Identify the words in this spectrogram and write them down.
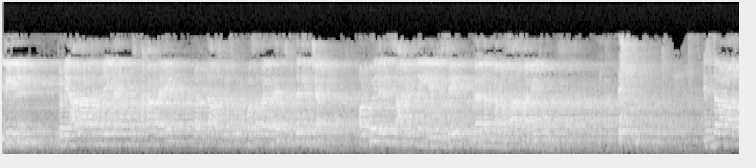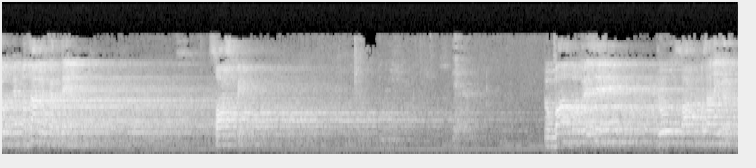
نہیں یہ دین ہے۔ تو لہٰذا ہم یہ کہیں مستحب ہے، تو اللہ اس کے رسول کو پسند اگر ہے اس کی دلیل چاہیے۔ اور کوئی دلیل ثابت نہیں ہے جس سے گردن کا مسا ثابت ہو۔ اس طرح بعض لوگ اپنے مسا جو کرتے ہیں۔ سوس پہ۔ تو بعض لوگ ایسے ہیں جو سوفٹ مسا نہیں کرتے۔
